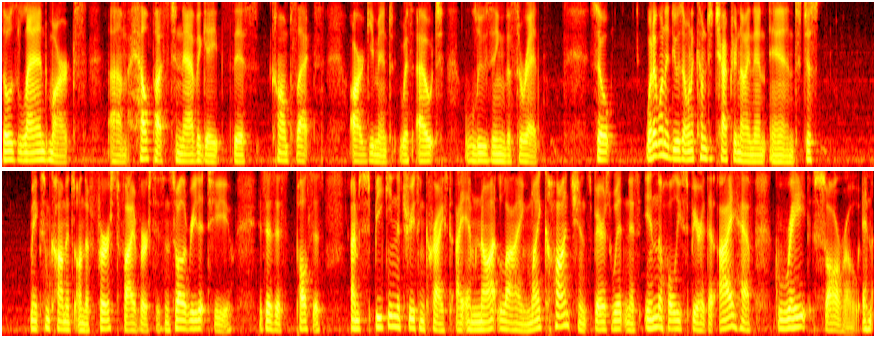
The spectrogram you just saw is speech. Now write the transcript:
those landmarks um, help us to navigate this complex argument without losing the thread. So, what I want to do is I want to come to chapter 9 then and just make some comments on the first five verses. And so I'll read it to you. It says this Paul says, I'm speaking the truth in Christ. I am not lying. My conscience bears witness in the Holy Spirit that I have great sorrow and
